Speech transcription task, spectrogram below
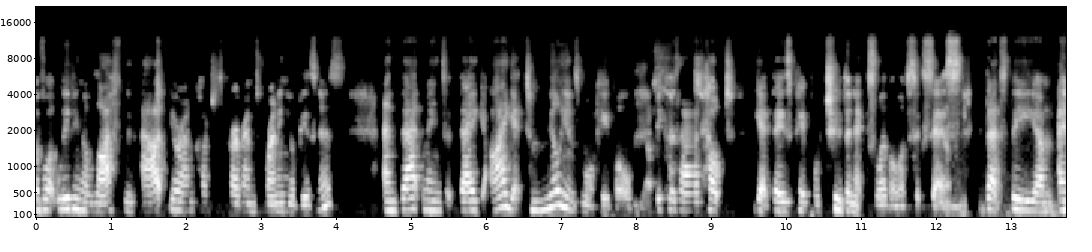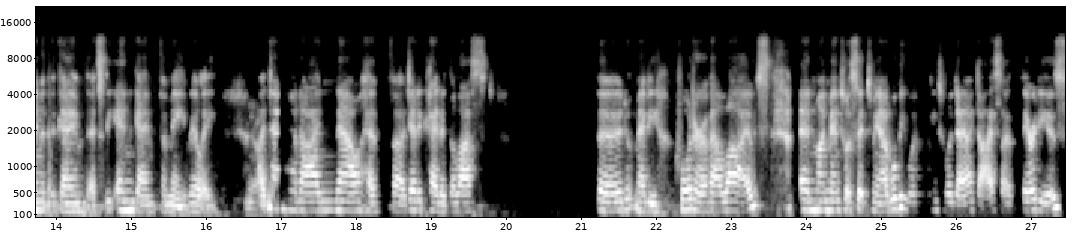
of what living a life without your unconscious programs running your business. And that means that they I get to millions more people yes. because I've helped get these people to the next level of success. Yeah. That's the um, aim of the game. That's the end game for me, really. Yeah. Uh, Daniel and I now have uh, dedicated the last third, maybe quarter of our lives. And my mentor said to me, I will be working till the day I die. So there it is.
